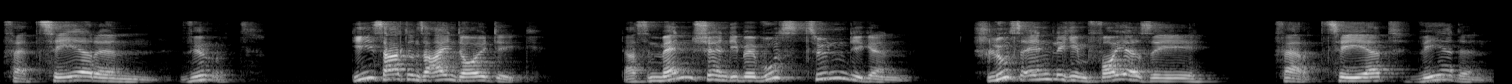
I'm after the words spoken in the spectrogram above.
verzehren wird. Dies sagt uns eindeutig, dass Menschen, die bewusst sündigen, schlussendlich im Feuersee verzehrt werden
